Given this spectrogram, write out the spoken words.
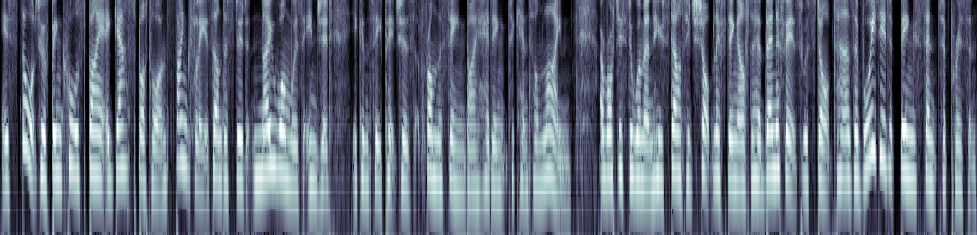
It's thought to have been caused by a gas bottle, and thankfully, it's understood no one was injured. You can see pictures from the scene by heading to Kent Online. A Rochester woman who started shoplifting after her benefits were stopped has has avoided being sent to prison.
